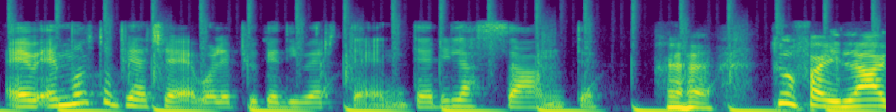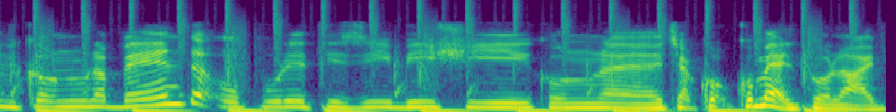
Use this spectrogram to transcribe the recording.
è, è molto piacevole più che divertente, rilassante. tu fai live con una band oppure ti esibisci con... eh, cioè, co- com'è il tuo live?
